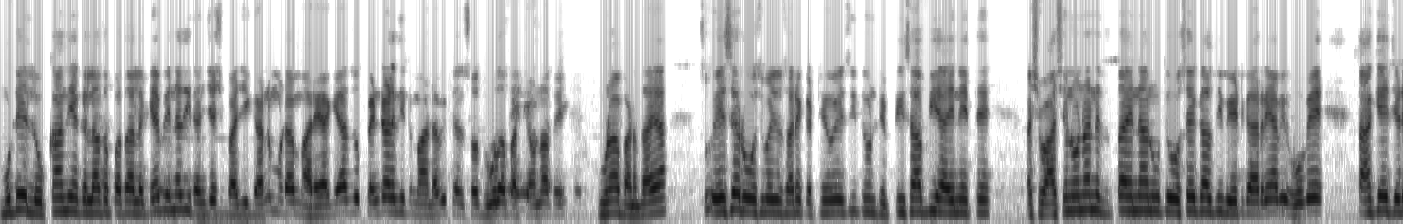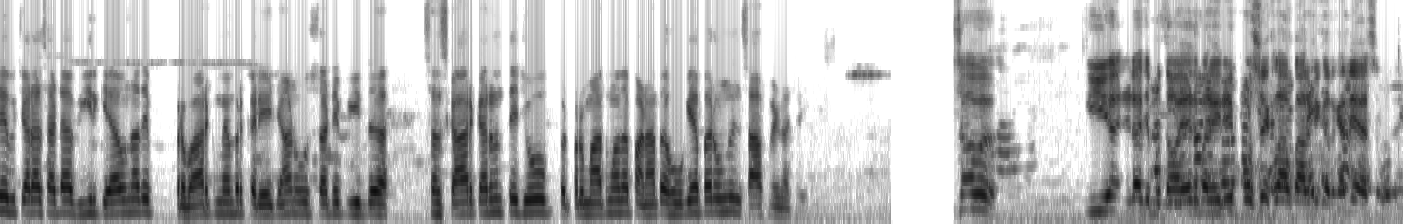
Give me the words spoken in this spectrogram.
ਮੁੱਢੇ ਲੋਕਾਂ ਦੀਆਂ ਗੱਲਾਂ ਤੋਂ ਪਤਾ ਲੱਗਿਆ ਵੀ ਇਹਨਾਂ ਦੀ ਰੰਜਿਸ਼ਬਾਜੀ ਕਰਨ ਮੁੰਡਾ ਮਾਰਿਆ ਗਿਆ। ਜੋ ਪਿੰਡ ਵਾਲੇ ਦੀ ਡਿਮਾਂਡ ਆ ਵੀ 302 ਦਾ ਪਰਚਾ ਉਹਨਾਂ ਤੇ ਹੋਣਾ ਬਣਦਾ ਆ। ਸੋ ਇਸੇ ਰੋਸ ਵਜੋਂ ਸਾਰੇ ਇਕੱਠੇ ਹੋਏ ਸੀ ਤੇ ਹੁਣ ਡਿਪਟੀ ਸਾਹਿਬ ਵੀ ਆਏ ਨੇ ਇੱਥੇ। ਆਸ਼ਵਾਸਨ ਉਹਨਾਂ ਨੇ ਦਿੱਤਾ ਇਹਨਾਂ ਨੂੰ ਤੇ ਉਸੇ ਗੱਲ ਦੀ ਵੇਟ ਕਰ ਰਹੇ ਆ ਵੀ ਹੋਵੇ ਤਾਂ ਕਿ ਜਿਹੜੇ ਵਿਚਾਰਾ ਸਾਡਾ ਵੀਰ ਗਿਆ ਉਹਨਾਂ ਦੇ ਪਰਿਵਾਰਕ ਮੈਂਬਰ ਘਰੇ ਜਾਣ ਉਸ ਸਾਡੇ ਵੀਰ ਦਾ ਸੰਸਕਾਰ ਕਰਨ ਤੇ ਜੋ ਪ੍ਰਮਾਤਮਾ ਦਾ ਭਾਣਾ ਤਾਂ ਹੋ ਗਿਆ ਪਰ ਉਹਨੂੰ ਇਨਸਾਫ ਮਿਲਣਾ ਚਾਹੀਦਾ। ਸਾਹਿਬ ਕੀ ਹੈ ਜਿਹੜਾ ਜੇ ਮੁੱਦਾ ਹੋਇਆ ਇਹਦੇ ਬਾਰੇ ਜਿਹੜੀ ਪੁਲਿਸ ਦੇ ਖਿਲਾਫ ਕਾਰਵਾਈ ਕਰ ਕਹਿੰਦੇ ਆ ਇਸ ਵੇਲੇ?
